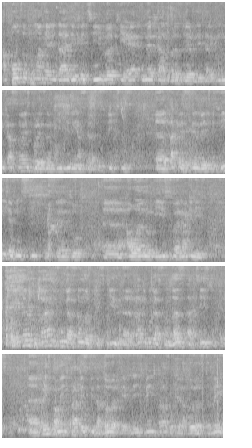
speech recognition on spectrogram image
apontam para uma realidade efetiva que é o mercado brasileiro de telecomunicações, por exemplo, medido em acessos fixos, está uh, crescendo entre 20% a 25% uh, ao ano e isso é magnífico. Portanto, para a divulgação das pesquisas, uh, para a divulgação das estatísticas, uh, principalmente para pesquisadores evidentemente para as operadoras também,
